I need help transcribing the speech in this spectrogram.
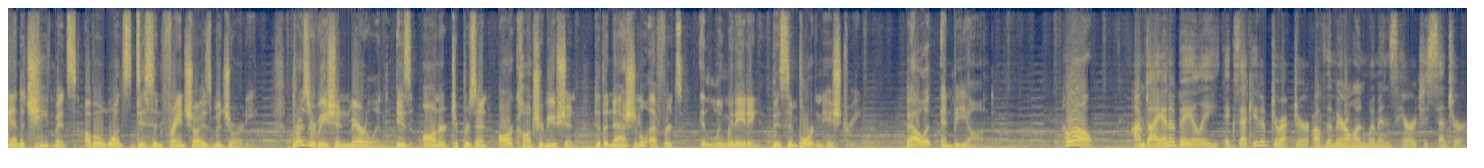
and achievements of a once disenfranchised majority. Preservation Maryland is honored to present our contribution to the national efforts illuminating this important history. Ballot and Beyond. Hello, I'm Diana Bailey, Executive Director of the Maryland Women's Heritage Center.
